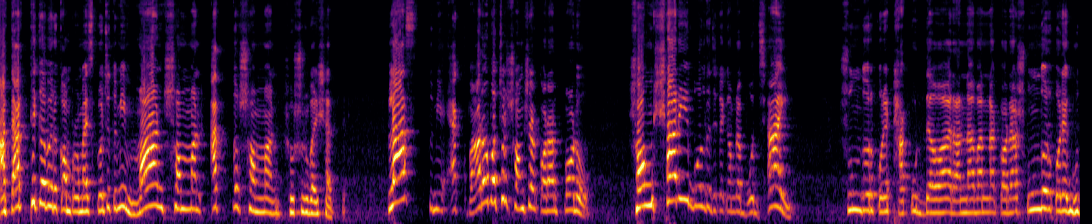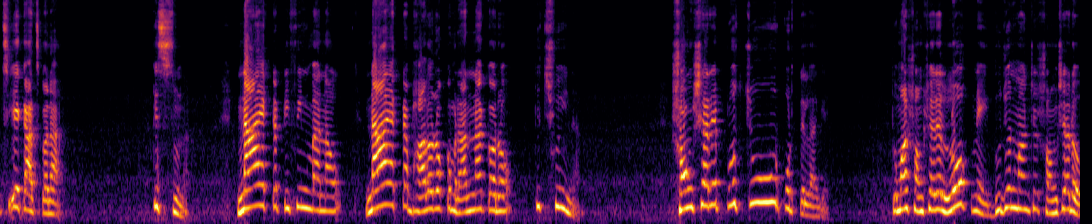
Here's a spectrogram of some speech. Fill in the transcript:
আর তার থেকে বেরো কম্প্রোমাইজ করেছ, তুমি মান সম্মান, আত্মসম্মান শ্বশুরবাড়ির সাথে। প্লাস তুমি এক বারো বছর সংসার করার পরও সংসারই বলতে যেটাকে আমরা বোঝাই, সুন্দর করে ঠাকুর দেওয়া রান্না বান্না করা, সুন্দর করে গুছিয়ে কাজ করা, কিচ্ছু না। না একটা টিফিন বানাও, না একটা ভালো রকম রান্না করো, কিছুই না। সংসারে প্রচুর করতে লাগে। তোমার সংসারে লোক নেই, দুজন মানুষের সংসারও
